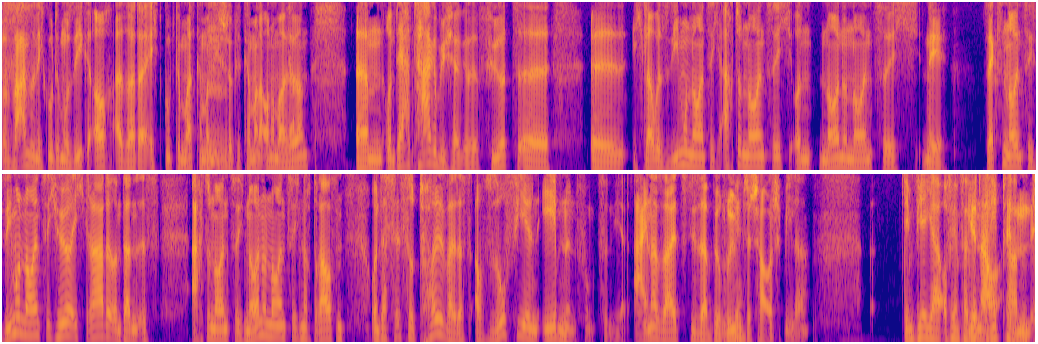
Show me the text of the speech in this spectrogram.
Wahnsinnig gute Musik auch, also hat er echt gut gemacht, kann man mhm. die Stücke kann man auch nochmal ja. hören. Ähm, und der hat Tagebücher geführt, äh, äh, ich glaube 97, 98 und 99, nee, 96, 97 höre ich gerade und dann ist 98, 99 noch draußen. Und das ist so toll, weil das auf so vielen Ebenen funktioniert. Einerseits dieser berühmte okay. Schauspieler, den wir ja auf jeden Fall Genau, miterlebt haben, im- im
